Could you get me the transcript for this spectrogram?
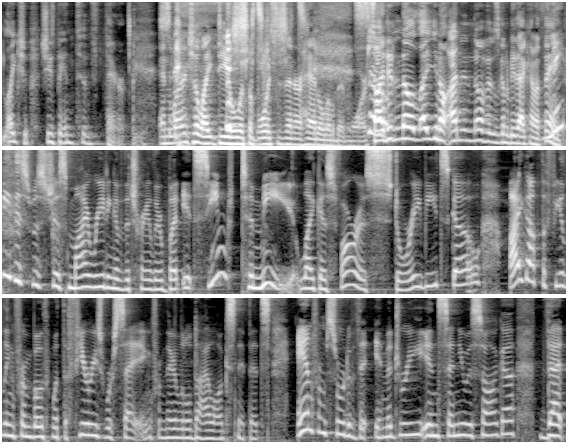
like she- she's been to therapy and learned to like deal with the voices in her head a little bit more. So, I didn't know, like, you know, I didn't know if it was going to be that kind of thing. Maybe this was just my reading of the trailer, but it seemed to me like, as far as story beats go, I got the feeling from both what the Furies were saying from their little dialogue snippets and from sort of the imagery in Senua's Saga that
